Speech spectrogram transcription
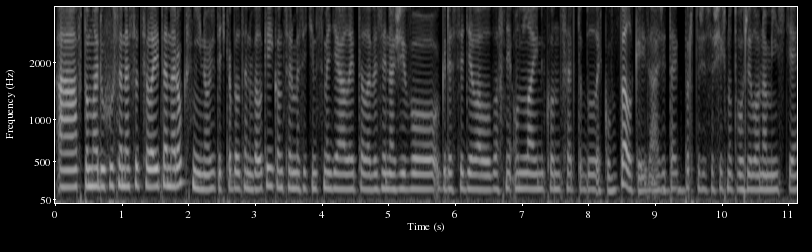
A v tomhle duchu se nese celý ten rok s ní, no, že teďka byl ten velký koncert, mezi tím jsme dělali televizi naživo, kde se dělal vlastně online koncert, to byl jako velký zážitek, protože se všechno tvořilo na místě,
